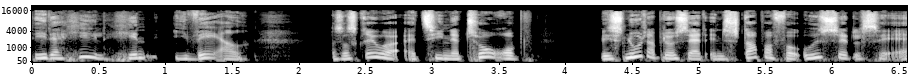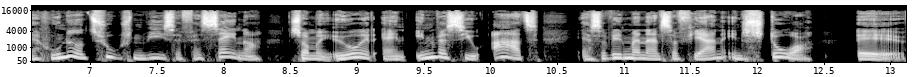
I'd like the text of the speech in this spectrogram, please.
Det er da helt hen i vejret. Og så skriver at Tina Torup, hvis nu der blev sat en stopper for udsættelse af 100.000 vis af fasaner, som i øvrigt er en invasiv art, ja, så vil man altså fjerne en stor, øh,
